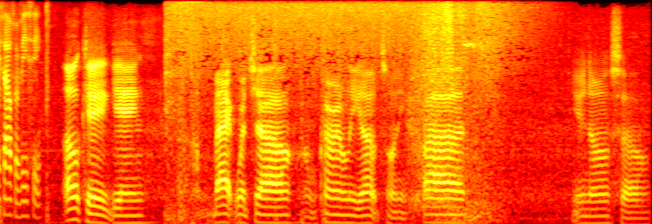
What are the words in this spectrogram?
ask y'all for VC. Okay, gang. I'm back with y'all. I'm currently up 25. You know, so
